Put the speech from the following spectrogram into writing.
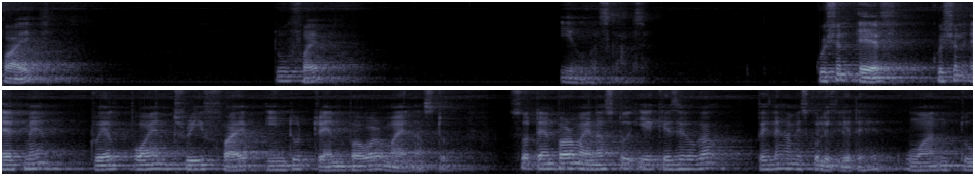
फाइव टू फाइव ये होगा इसका answer question F question F में twelve point three five into ten power minus two so ten power minus two ये कैसे होगा? पहले हम इसको लिख लेते हैं. One two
